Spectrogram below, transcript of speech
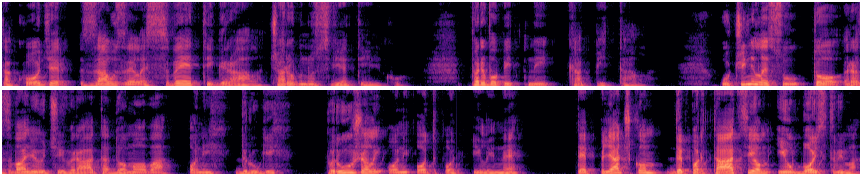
također zauzele sveti gral, čarobnu svjetiljku, prvobitni kapital. Učinile su to razvaljujući vrata domova onih drugih, pružali oni otpor ili ne, te pljačkom, deportacijom i ubojstvima.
